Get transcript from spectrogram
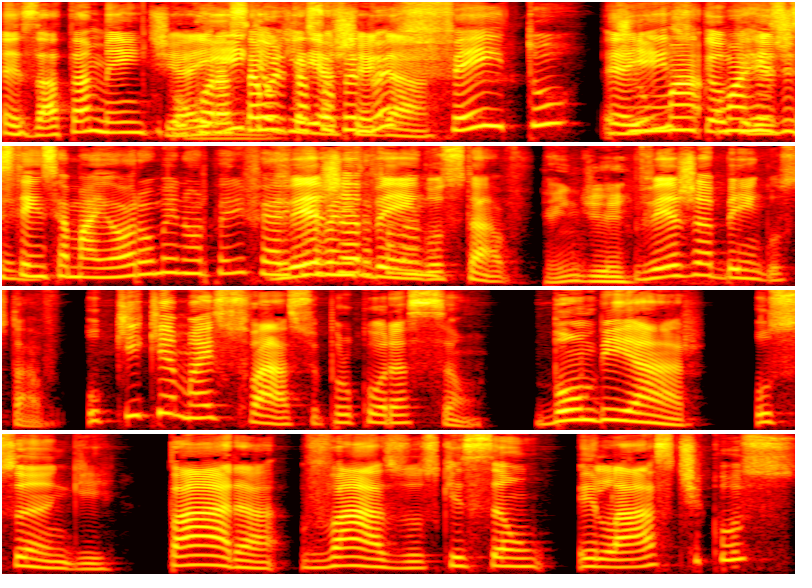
Exatamente. o é aí coração que está sofrendo chegar. efeito É de isso uma, uma resistência maior ou menor periférica. Veja tá bem, falando. Gustavo. Entendi. Veja bem, Gustavo. O que, que é mais fácil para o coração? Bombear o sangue para vasos que são elásticos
